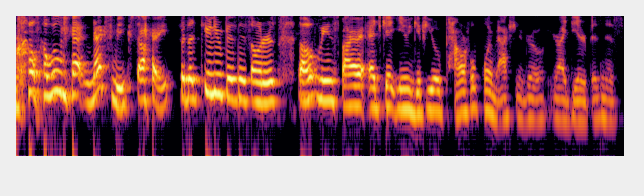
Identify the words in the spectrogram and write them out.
we'll be back next week. Sorry, with our two new business owners that hopefully inspire, educate you, and give you a powerful point of action to grow your idea or business.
